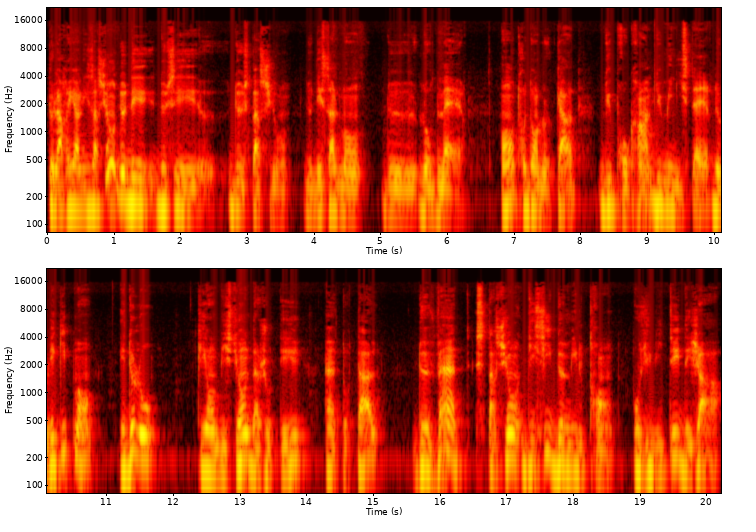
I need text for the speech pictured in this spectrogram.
que la réalisation de, ces euh, deux stations de dessalement de l'eau de mer entre dans le cadre du programme du ministère de l'équipement et de l'eau, qui ambitionne d'ajouter un total de 20 stations d'ici 2030 aux unités déjà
